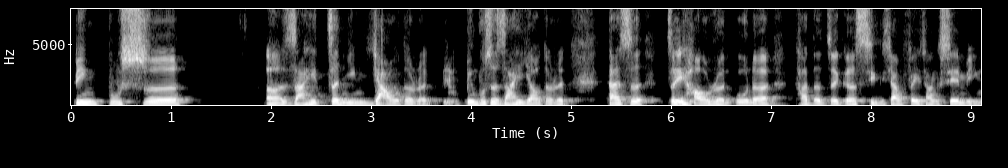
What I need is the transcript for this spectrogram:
并不是呃扎希阵营要的人，并不是扎希要的人。但是这一号人物呢，他的这个形象非常鲜明，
